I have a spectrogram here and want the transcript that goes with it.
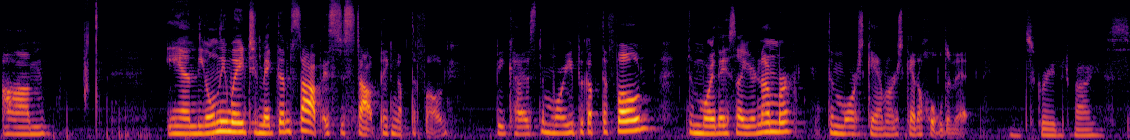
Um, and the only way to make them stop is to stop picking up the phone. Because the more you pick up the phone, the more they sell your number, the more scammers get a hold of it. That's great advice.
